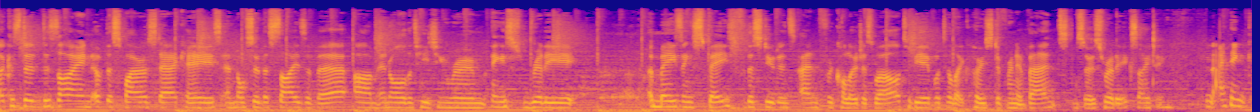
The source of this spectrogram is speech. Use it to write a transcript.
because uh, the design of the spiral staircase and also the size of it um, and all the teaching room I think it's really amazing space for the students and for college as well to be able to like host different events so it's really exciting. I think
